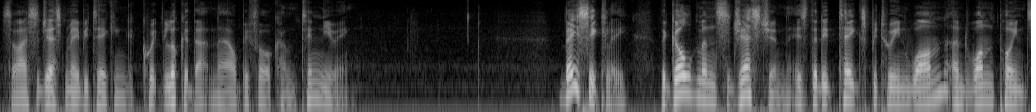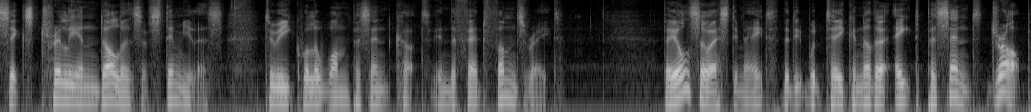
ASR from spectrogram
so I suggest maybe taking a quick look at that now before continuing. Basically, the Goldman suggestion is that it takes between 1 and 1.6 trillion dollars of stimulus to equal a 1% cut in the Fed funds rate. They also estimate that it would take another 8% drop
